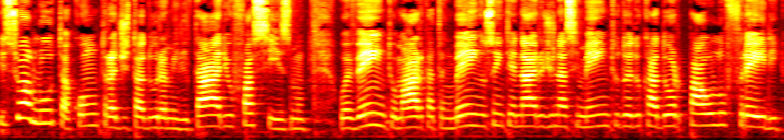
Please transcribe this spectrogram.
e sua luta contra a ditadura militar e o fascismo. O evento marca também o centenário de nascimento nascimento do educador Paulo Freire,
